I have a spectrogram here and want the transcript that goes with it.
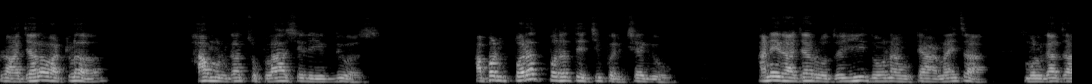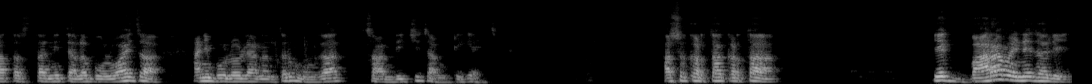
राजाला वाटलं हा मुलगा चुकला असेल एक दिवस. आपण परत परत याची परीक्षा घेऊ. आणि राजा रोजही दोन अंगठ्या आणायचा. मुलगा जात असताना त्याला बोलवायचा आणि बोलवल्यानंतर मुलगा चांदीचीच अंगठी घ्यायचा. असं करता करता एक बारा महिने झाले.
